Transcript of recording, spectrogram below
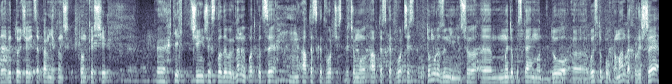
де відточуються певні тонкощі тих чи інших складових. В даному випадку це авторська творчість. Причому авторська творчість у тому розумінні, що е, ми допускаємо до е, виступу в командах лише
